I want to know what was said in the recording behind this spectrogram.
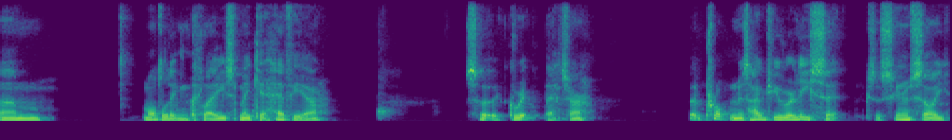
um, modelling clay to make it heavier so it would grip better. But the problem is, how do you release it? Because as soon as I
